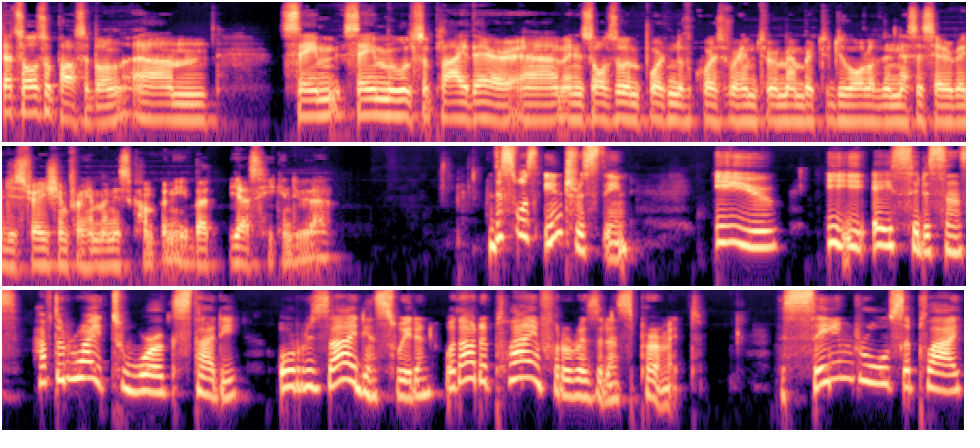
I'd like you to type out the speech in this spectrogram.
That's also possible. Um, same same rules apply there, um, and it's also important, of course, for him to remember to do all of the necessary registration for him and his company. But yes, he can do that. This was interesting. EU, EEA citizens have the right to work, study, or reside in Sweden without applying for a residence permit. The same rules apply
